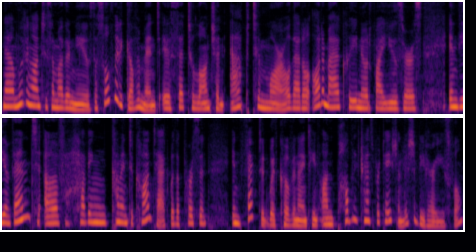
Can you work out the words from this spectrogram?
Now, moving on to some other news. The Seoul City government is set to launch an app tomorrow that'll automatically notify users in the event of having come into contact with a person infected with COVID-19 on public transportation. This should be very useful.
